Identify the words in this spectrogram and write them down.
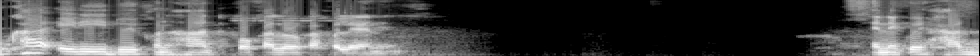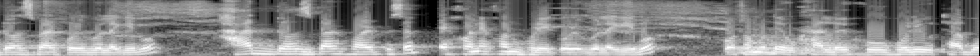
উশাহ এৰি দুইখন হাত কঁকালৰ কাষলৈ আনিম। এনেকৈ হাত দহ বাৰ কৰিব লাগিব। হাত দহ বাৰ হোৱাৰ পিছত এখন এখন ভৰি কৰিব লাগিব। প্ৰথমতে উশাহ লৈ সোঁ ভৰি উঠাব।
